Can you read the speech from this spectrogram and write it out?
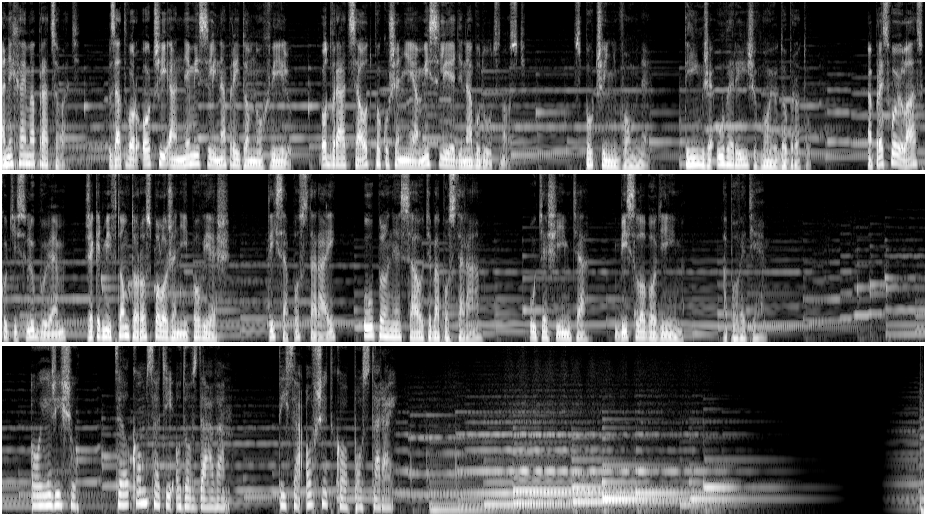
a nechaj ma pracovať. Zatvor oči a nemysli na prítomnú chvíľu. Odvráť sa od pokušenia myslieť na budúcnosť. Spočiň vo mne, tým, že uveríš v moju dobrotu. A pre svoju lásku ti sľubujem, že keď mi v tomto rozpoložení povieš, ty sa postaraj, úplne sa o teba postarám. Uteším ťa, vyslobodím a povediem. O Ježišu, celkom sa ti odovzdávam. Ty sa o všetko postaraj.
